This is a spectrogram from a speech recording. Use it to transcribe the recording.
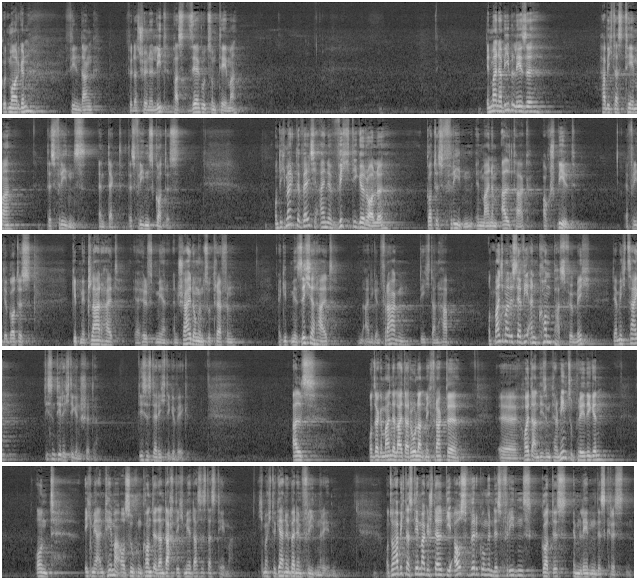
Guten Morgen, vielen Dank für das schöne Lied, passt sehr gut zum Thema. In meiner Bibellese habe ich das Thema des Friedens entdeckt, des Friedens Gottes. Und ich merkte, welche eine wichtige Rolle Gottes Frieden in meinem Alltag auch spielt. Der Friede Gottes gibt mir Klarheit, er hilft mir, Entscheidungen zu treffen, er gibt mir Sicherheit in einigen Fragen, die ich dann habe. Und manchmal ist er wie ein Kompass für mich, der mich zeigt, dies sind die richtigen Schritte, dies ist der richtige Weg. Als unser Gemeindeleiter Roland mich fragte, äh, heute an diesem Termin zu predigen und ich mir ein Thema aussuchen konnte, dann dachte ich mir, das ist das Thema. Ich möchte gerne über den Frieden reden. Und so habe ich das Thema gestellt, die Auswirkungen des Friedens Gottes im Leben des Christen.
